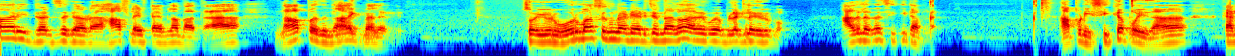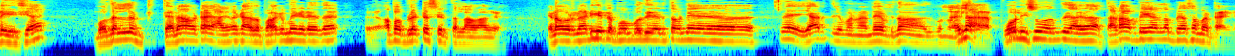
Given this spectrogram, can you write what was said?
மாதிரி ட்ரக்ஸுக்கோட ஹாஃப் லைஃப் டைம்லாம் பார்த்தா நாற்பது நாளைக்கு மேலே இருக்குது ஸோ இவர் ஒரு மாதத்துக்கு முன்னாடி அடிச்சிருந்தாலும் அது பிளட்ல இருக்கும். அதில் தான் சிக்கிட்டாப்ல அப்படி சிக்க போய் தான் கடைசியாக முதல்ல தெனாவட்டா எனக்கு அந்த பழக்கமே கிடையாது. அப்போ பிளட் டெஸ்ட் எடுத்துடலாம் வாங்க. ஏன்னா ஒரு நடிகர்கிட்ட போகும்போது எடுத்த உடனே ஏய், யார் தெரியுமா நானே? அப்படிதான் இது பண்ணுவேன் இல்ல போலீஸும் வந்து தடா அப்படியெல்லாம் பேச மாட்டாங்க.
